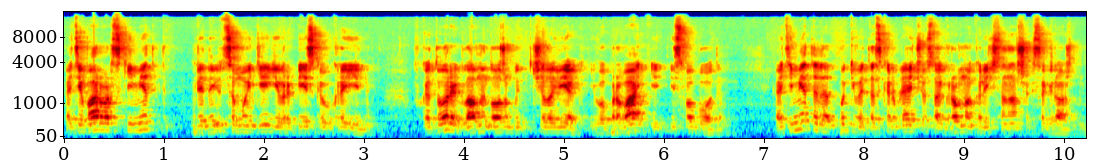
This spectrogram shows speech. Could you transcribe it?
Эти варварские методы придают самой идее европейской Украины, в которой главным должен быть человек, его права и, и свободы. Эти методы отпугивают и оскорбляют чувства огромного количества наших сограждан.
